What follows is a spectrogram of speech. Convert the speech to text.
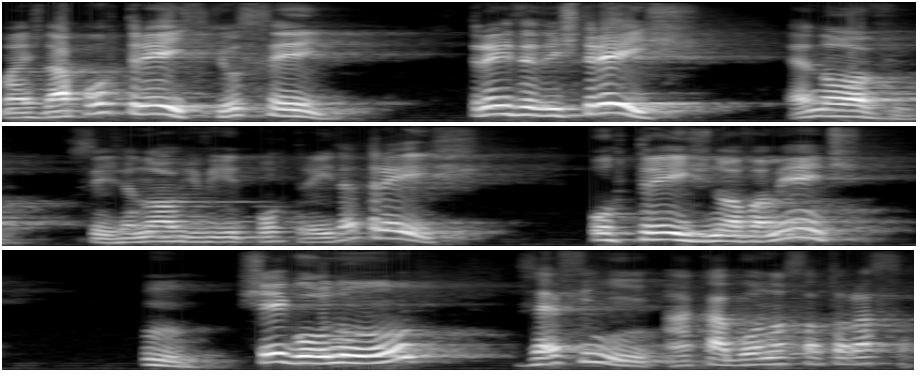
mas dá por 3, que eu sei. 3 vezes 3 é 9, ou seja, 9 dividido por 3 é 3. Por 3 novamente, 1. Chegou no 1, Zé fininho, acabou a nossa fatoração.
